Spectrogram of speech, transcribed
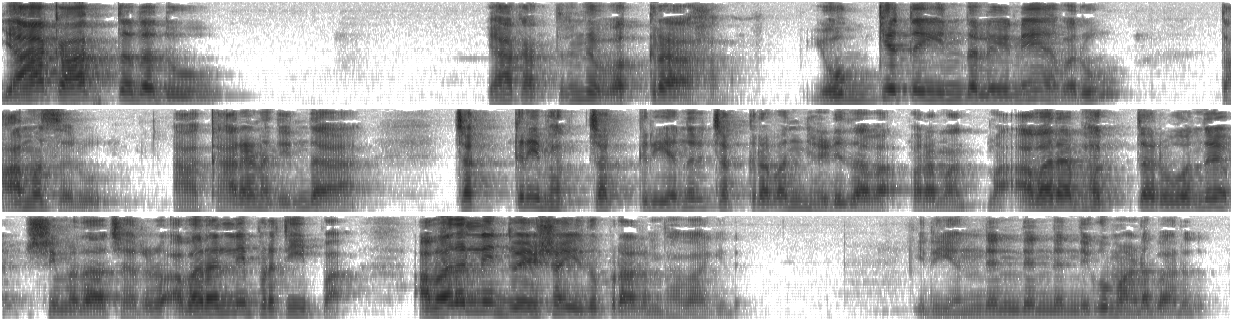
ಯಾಕಾಗ್ತದದು? ಯಾಕಾಗ್ತದೆ ಅಂದ್ರೆ ವಕ್ರಾಹ. ಯೋಗ್ಯತೆಯಿಂದಲೇನೆ ಅವರು ತಾಮಸರು. ಆ ಕಾರಣದಿಂದ ಚಕ್ರಿ ಭಕ್, ಚಕ್ರಿ ಅಂದ್ರೆ ಚಕ್ರವನ್ನು ಹಿಡಿದವ ಪರಮಾತ್ಮ. ಅವರ ಭಕ್ತರು ಅಂದ್ರೆ ಶ್ರೀಮದಾಚಾರ್ಯರು. ಅವರಲ್ಲಿ ಪ್ರತೀಪ. ಅವರಲ್ಲಿ ದ್ವೇಷ, ಇದು ಪ್ರಾರಂಭವಾಗಿದೆ. ಇದು ಎಂದೆಂದೆಂದೆಂದಿಗೂ ಮಾಡಬಾರದು.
